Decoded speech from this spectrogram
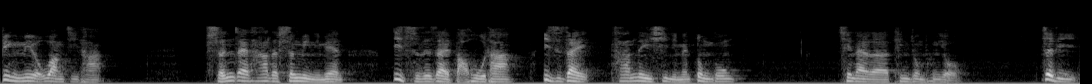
并没有忘记他，神在他的生命里面一直的在保护他，一直在他内心里面动工。亲爱的听众朋友，这里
